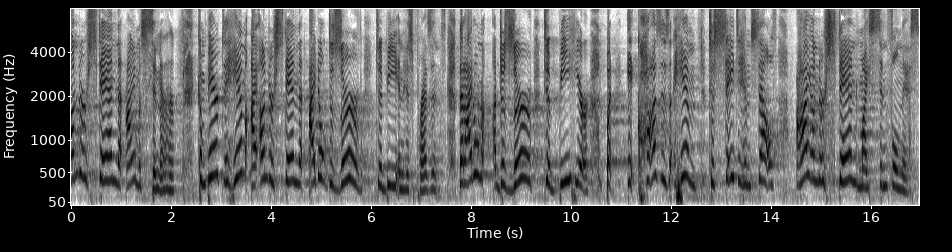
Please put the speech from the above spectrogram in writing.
understand that I am a sinner. Compared to Him, I understand that I don't deserve to be in His presence, that I don't uh, deserve to be here. But it causes Him to say to Himself, I understand my sinfulness.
